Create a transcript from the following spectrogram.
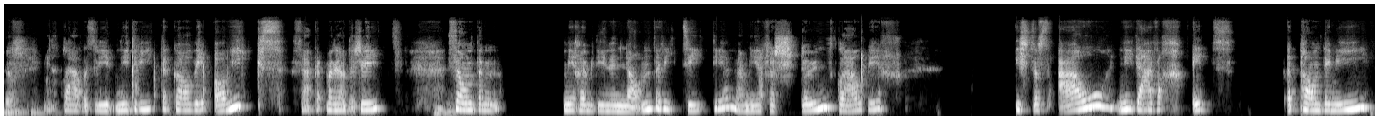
Ja. Ich glaube, es wird nicht weitergehen wie Amix, sagt man ja in der Schweiz, mhm. sondern wir kommen in eine andere Zeit. Wenn wir verstehen, glaube ich, ist das auch nicht einfach jetzt eine Pandemie,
